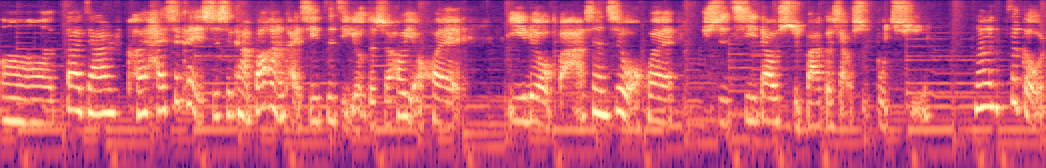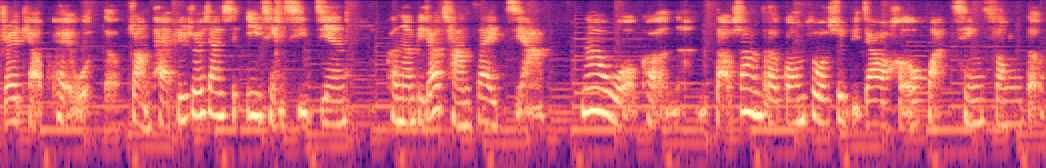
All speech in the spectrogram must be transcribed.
嗯，大家可还是可以试试看，包含凯西自己有的时候也会。一六八，甚至我会十七到十八个小时不吃。那这个我就会调配我的状态，比如说像是疫情期间，可能比较常在家，那我可能早上的工作是比较和缓轻松的，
